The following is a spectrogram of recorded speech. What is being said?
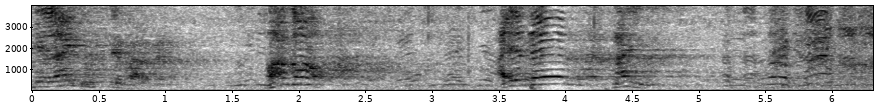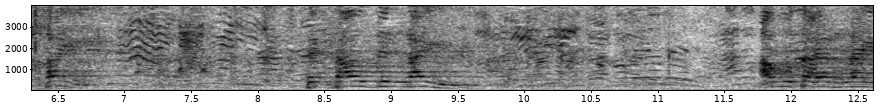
জেলায় ঢুকতে পারবে না। এদের নাই। নাই। সাউদ্দিন নাই। আবু তাহের নাই।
